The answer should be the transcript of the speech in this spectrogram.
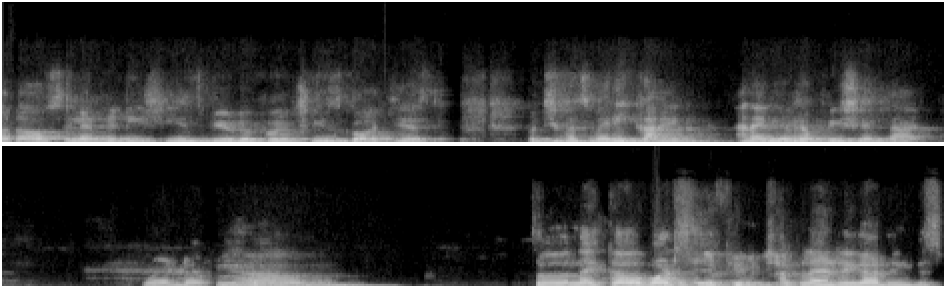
aura of celebrity she's beautiful she's gorgeous but she was very kind and i really appreciate that wonderful yeah so, like, uh, what's your future plan regarding this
